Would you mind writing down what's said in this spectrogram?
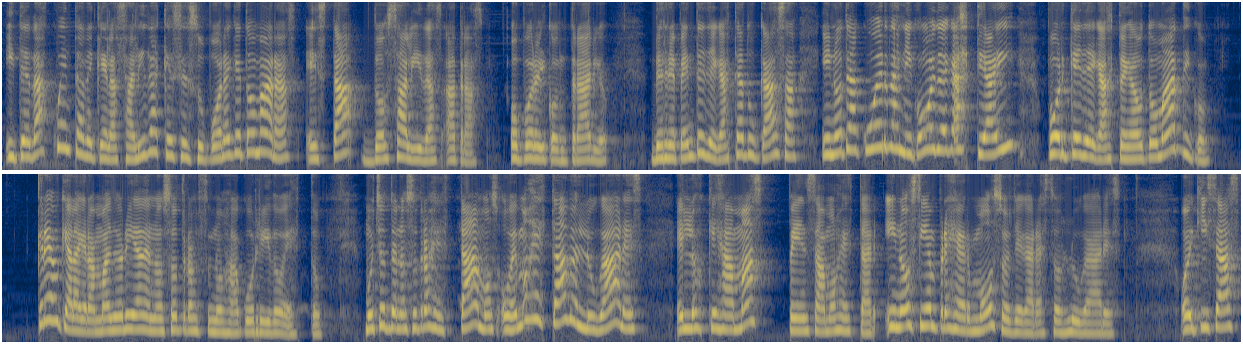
y te das cuenta de que la salida que se supone que tomaras está dos salidas atrás. O por el contrario, de repente llegaste a tu casa y no te acuerdas ni cómo llegaste ahí porque llegaste en automático. Creo que a la gran mayoría de nosotros nos ha ocurrido esto. Muchos de nosotros estamos o hemos estado en lugares en los que jamás pensamos estar. Y no siempre es hermoso llegar a esos lugares. Hoy quizás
